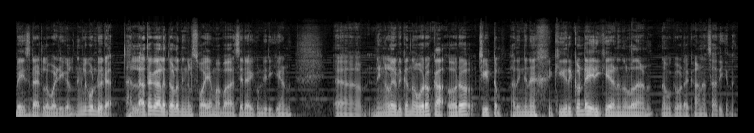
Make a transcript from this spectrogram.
ബേസ്ഡ് ആയിട്ടുള്ള വഴികൾ നിങ്ങൾ കൊണ്ടുവരിക. അല്ലാത്ത കാലത്തോളം നിങ്ങൾ സ്വയം അപഹാസ്യരായിക്കൊണ്ടിരിക്കുകയാണ്. നിങ്ങൾ എടുക്കുന്ന ഓരോ ഓരോ ചീട്ടും അതിങ്ങനെ കീറിക്കൊണ്ടേ ഇരിക്കുകയാണെന്നുള്ളതാണ് നമുക്കിവിടെ കാണാൻ സാധിക്കുന്നത്.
